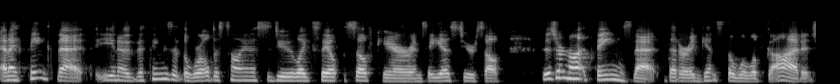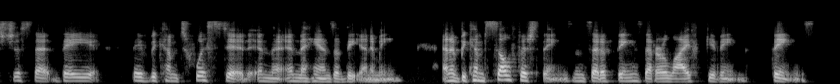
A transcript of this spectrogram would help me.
And I think that, you know, the things that the world is telling us to do, like self care and say yes to yourself, those are not things that that are against the will of God. It's just that they they've become twisted in the in the hands of the enemy and have become selfish things instead of things that are life-giving things.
